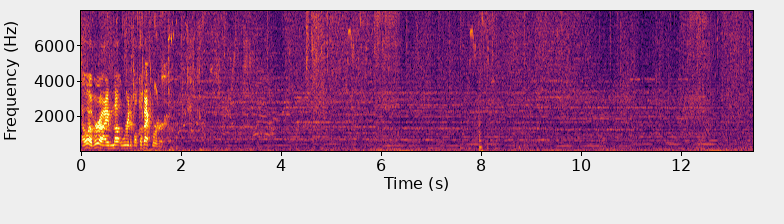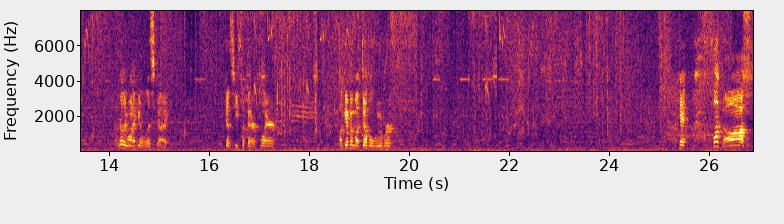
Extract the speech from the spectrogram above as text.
However, I'm not worried about the back burner. I really want to heal this guy. Because he's the better player. I'll give him a double Uber. Okay, fuck off!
